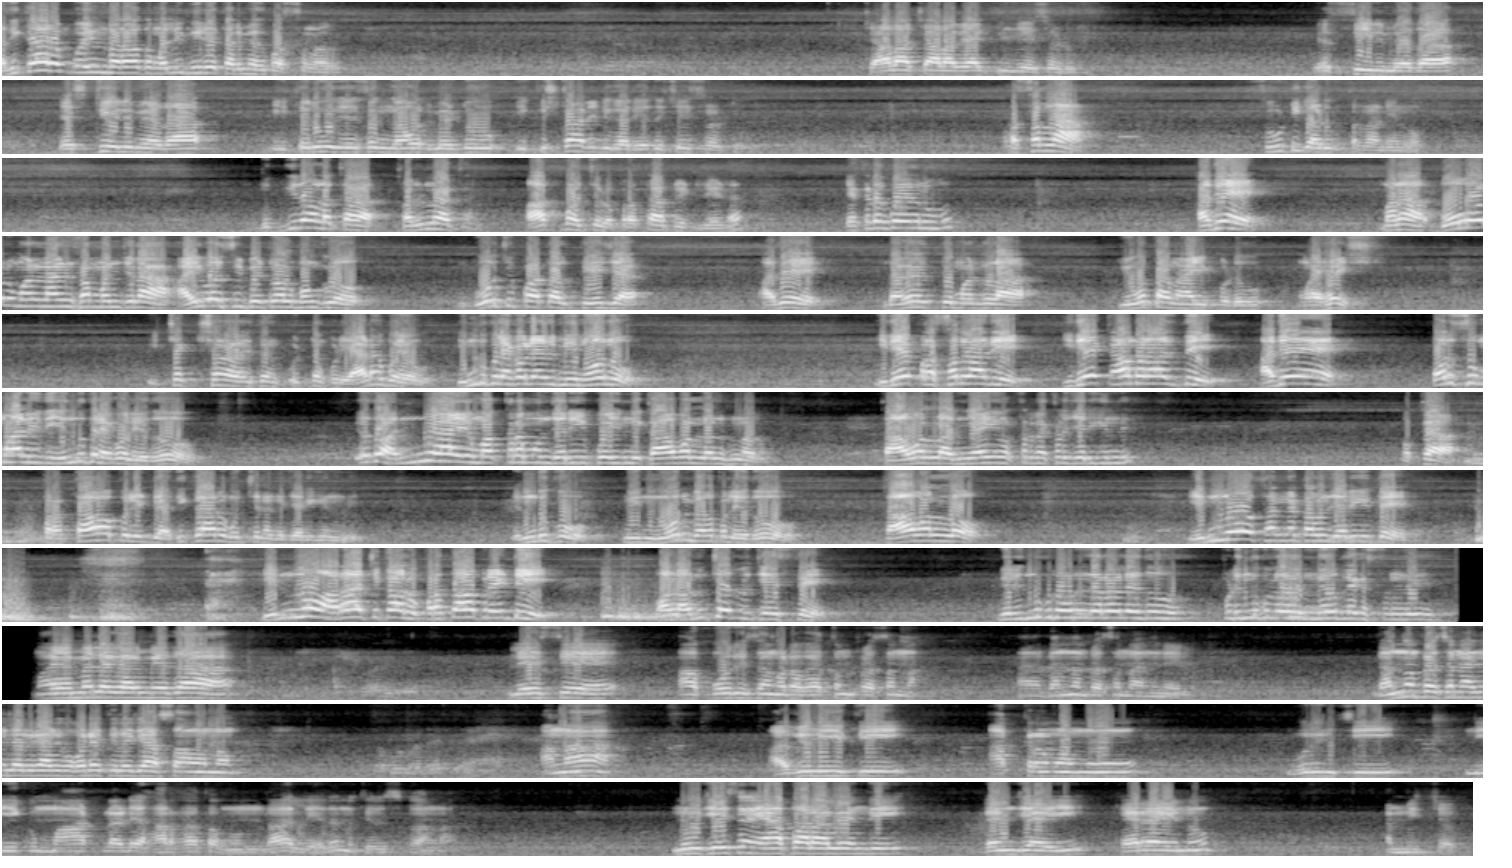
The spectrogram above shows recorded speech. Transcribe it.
అధికారం పోయిన తర్వాత మళ్ళీ మీరే తెర మీదకి వస్తున్నారు. చాలా చాలా వ్యాఖ్యలు చేశాడు. ఎస్సీల మీద ఎస్టీల మీద ఈ తెలుగుదేశం గవర్నమెంట్ ఈ కృష్ణారెడ్డి గారు ఏదో చేసినట్టు. అసలు సూటిగా అడుగుతున్నా నేను. దుగ్గిరాల కరుణాకర్ ఆత్మహత్యలో ప్రతాప్ రెడ్డి లేడా? ఎక్కడికి పోయావు నువ్వు? అదే మన బోవోలు మండలానికి సంబంధించిన ఐఓసి పెట్రోల్ బంకులో గోచుపాతాల తేజ అదే దగత్తి మండల యువత నాయకుడు మహేష్. విచక్షణ రహితం కొట్టినప్పుడు ఏడబోయావు ఎందుకు లెక్కలేదు మీ నోరు? ఇదే ప్రసన్నాది ఇదే కామరాజుది అదే పరుసు మాలిది ఎందుకు లెగవలేదు ఏదో అన్యాయం అక్రమం జరిగిపోయింది కావాలంటున్నారు. కావాల అన్యాయం అక్రమం ఎక్కడ జరిగింది? ఒక ప్రతాప్ రెడ్డి అధికారం వచ్చినాక జరిగింది. ఎందుకు? నీ నోరు మెదపలేదు. కావల్లో ఎన్నో సంఘటనలు జరిగితే ఎన్నో అరాచకాలు ప్రతాప్ రెడ్డి వాళ్ళ అనుచరులు చేస్తే మీరు ఎందుకు నోరు తెరవలేదు? ఇప్పుడు ఎందుకు లో- నోరు లెగిస్తుంది మా ఎమ్మెల్యే గారి మీద లేస్తే ఆ పోలీసు సంఘటన ఒక అతను ప్రసన్న ఆయన గంధం ప్రసన్న ఆంజనేయులు గంధం ప్రసన్న ఆంజనేయులు గారికి ఒకటే తెలియజేస్తా ఉన్నాం. అన్న అవినీతి అక్రమము గురించి నీకు మాట్లాడే అర్హత ఉందా లేదా నువ్వు తెలుసుకో అన్న. నువ్వు చేసిన వ్యాపారాలు ఏంది? గంజాయి హెరాయిన్ అమ్మించావు.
